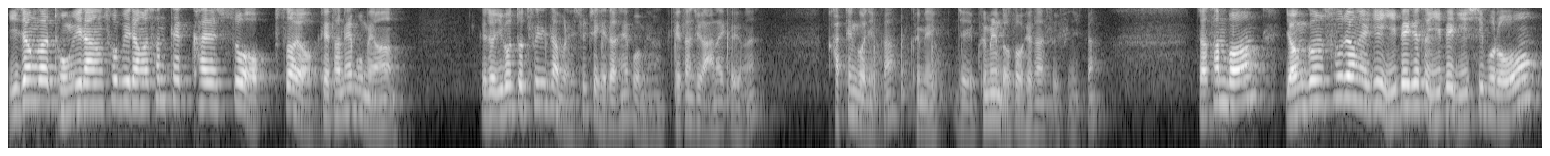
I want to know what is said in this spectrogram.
이전과 동일한 소비량을 선택할 수 없어요. 계산해보면. 그래서 이것도 틀린단 말이에요. 실제 계산해보면. 계산 제가 안 할 거예요. 같은 거니까. 금액, 이제 금액 넣어서 계산할 수 있으니까. 자, 3번. 연금 수령액이 200에서 220으로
